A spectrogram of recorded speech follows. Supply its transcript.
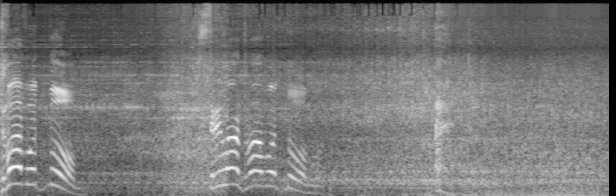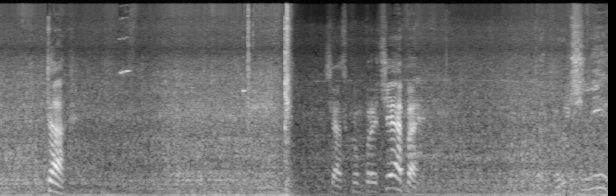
Два в одному. Стріла два в одному. Так. Зараз кум причепе. Так, ручник.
